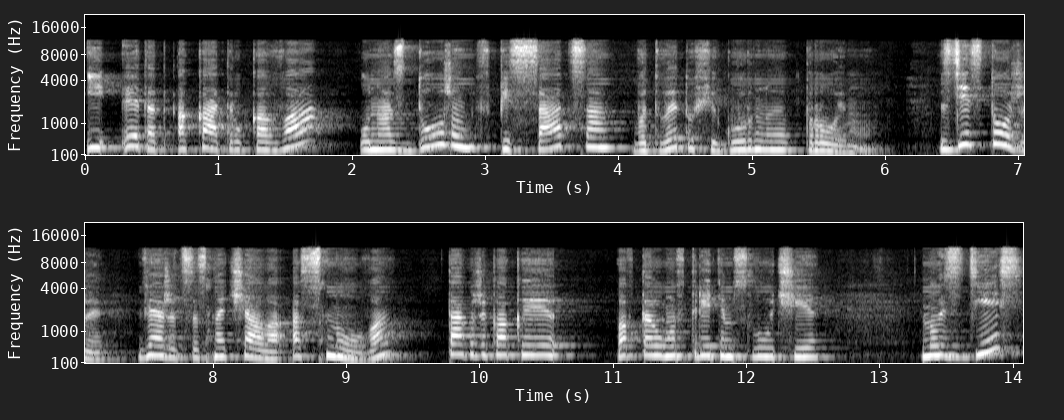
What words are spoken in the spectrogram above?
И этот окат рукава у нас должен вписаться вот в эту фигурную пройму. Здесь тоже вяжется сначала основа, так же, как и во втором и в третьем случае. Но здесь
